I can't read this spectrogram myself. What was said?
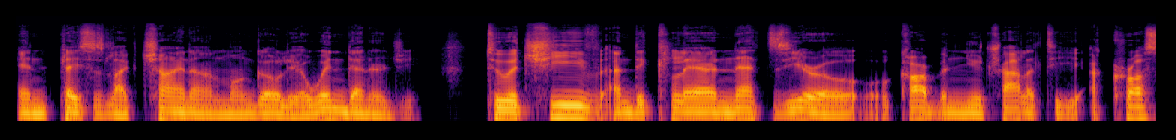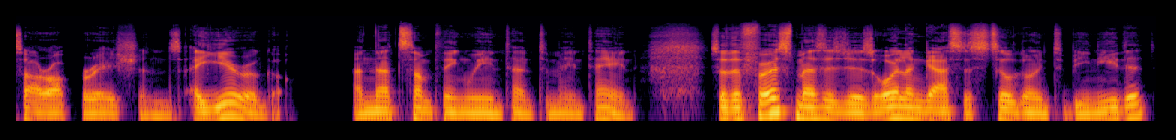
in places like China and Mongolia, wind energy, to achieve and declare net zero or carbon neutrality across our operations a year ago. And that's something we intend to maintain. So the first message is oil and gas is still going to be needed,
